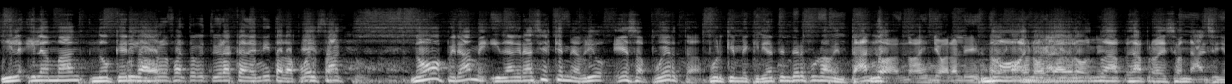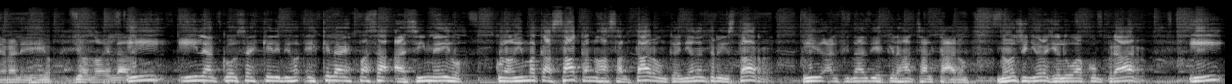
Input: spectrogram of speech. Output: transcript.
Y la, y la man no O quería. solo faltó que tuviera cadenita a la puerta. Exacto. No, espérame, y da gracias que me abrió esa puerta, porque me quería atender por una ventana. No, no, señora, le dije. no, yo no no, ladrón. no, le- no, la profesional, señora, le dije yo. Yo no soy ladrón. Y, y la cosa es que le dijo, es que la vez pasada así me dijo, con la misma casaca nos asaltaron, que venían a entrevistar. Y al final dije que les asaltaron. No, señora, yo le voy a comprar. Y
